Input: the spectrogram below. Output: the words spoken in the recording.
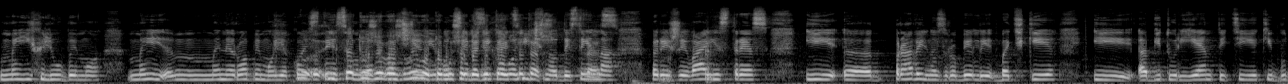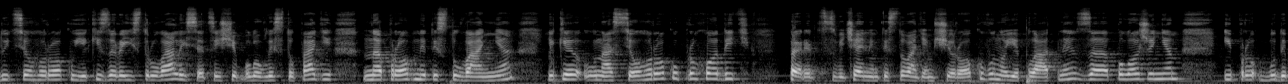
Ми їх любимо, ми, ми не робимо якоїсь Ну, і це дуже важливо, тому що для дітей це теж дитина стрес. переживає стрес, і е, правильно зробили батьки і абітурієнти, ті, які будуть цього року, які зареєструвалися. Це ще було в листопаді на пробне тестування, яке у нас цього року проходить. Перед звичайним тестуванням щороку воно є платне за положенням, і про буде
